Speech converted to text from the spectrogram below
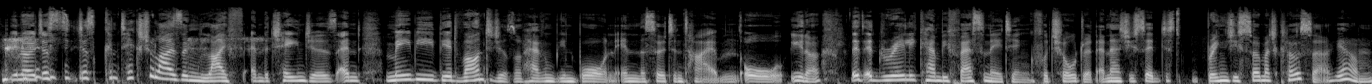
You know, just, just contextualizing life and the changes and maybe the advantages of having been born in a certain time or, you know, it, it really can be fascinating for children. And as you said, just brings you so much closer. Yeah.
